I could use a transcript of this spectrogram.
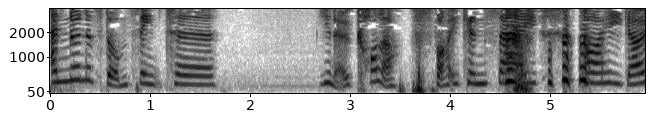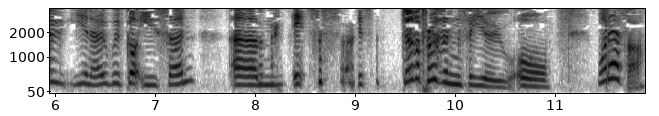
and none of them think to, you know, collar Spike and say, "Oh, here you go. You know, we've got you, son. Um, it's it's to the prison for you," or whatever.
